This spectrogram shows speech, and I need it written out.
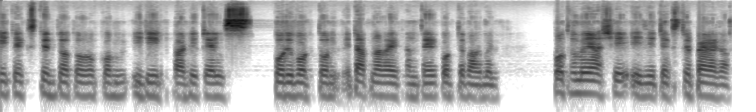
এই টেক্সটের যত রকম এডিট বা ডিটেলস পরিবর্তন, এটা আপনারা এখান থেকে করতে পারবেন। প্রথমে আসে এই যে টেক্সটের প্যারাগ্রাফ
